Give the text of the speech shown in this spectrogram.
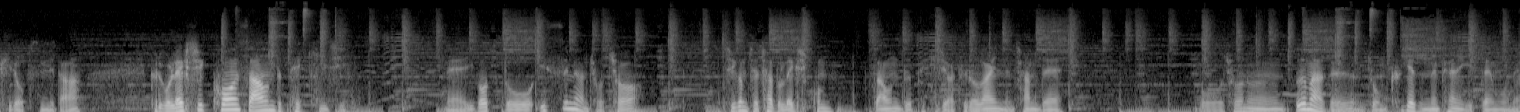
필요 없습니다. 그리고 렉시콘 사운드 패키지, 네 이것도 있으면 좋죠. 지금 제 차도 렉시콘 사운드 패키지가 들어가 있는 차인데 뭐 저는 음악을 좀 크게 듣는 편이기 때문에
